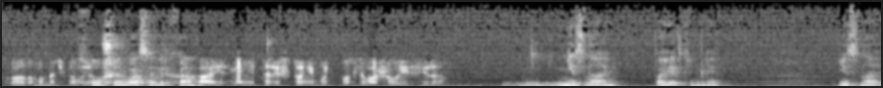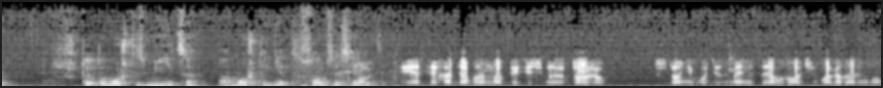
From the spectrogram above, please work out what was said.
из города Махачкалы. Слушаем вас, Амирхан. А изменится ли что-нибудь после вашего эфира? Не знаю, поверьте мне. Не знаю. Что-то может измениться, а может и нет. Солнце сядет. Если хотя бы на тысячную долю что-нибудь изменится, я буду очень благодарен вам.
